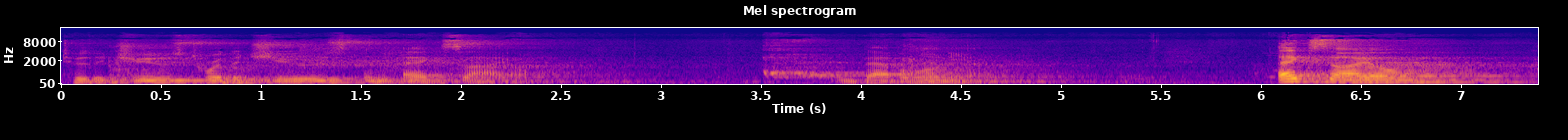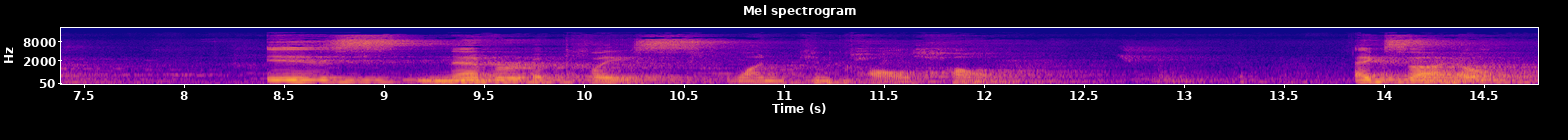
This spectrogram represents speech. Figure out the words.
to the Jews, toward the Jews in exile in Babylonia. Exile is never a place one can call home. Exile,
